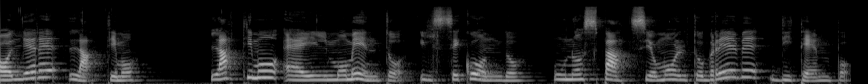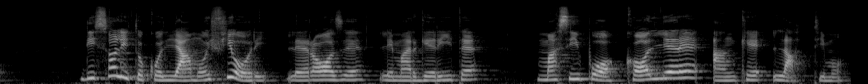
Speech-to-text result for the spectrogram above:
Cogliere l'attimo. L'attimo è il momento, il secondo, uno spazio molto breve di tempo. Di solito cogliamo i fiori, le rose, le margherite, ma si può cogliere anche l'attimo.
